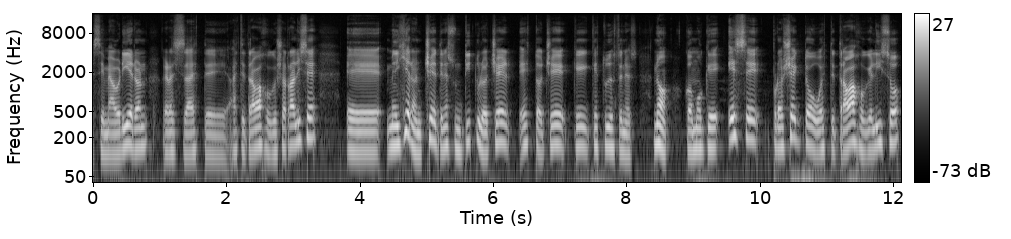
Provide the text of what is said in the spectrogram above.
se me abrieron gracias a este, a este trabajo que yo realicé, me dijeron, che, tenés un título, che, esto, che, ¿qué, ¿qué estudios tenés? No, como que ese proyecto o este trabajo que él hizo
